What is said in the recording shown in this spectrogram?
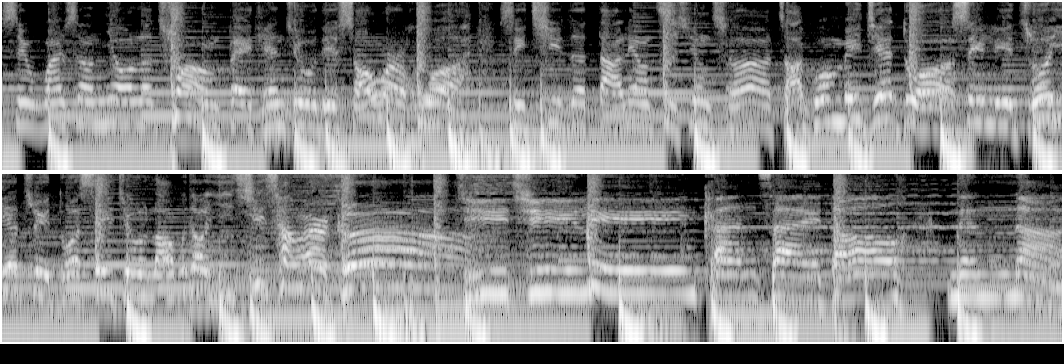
谁晚上尿了床，白天就得少玩火。谁骑着大辆自行车，扎过没街多。谁的作业最多，谁就捞不到一起唱儿歌。机器灵砍菜刀，恁那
